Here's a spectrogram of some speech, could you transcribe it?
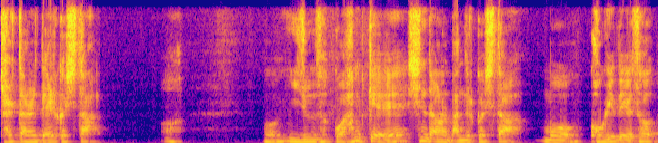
결단을 낼 것이다. 어, 어, 이준석과 함께 신당을 만들 것이다. 뭐 거기에 대해서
